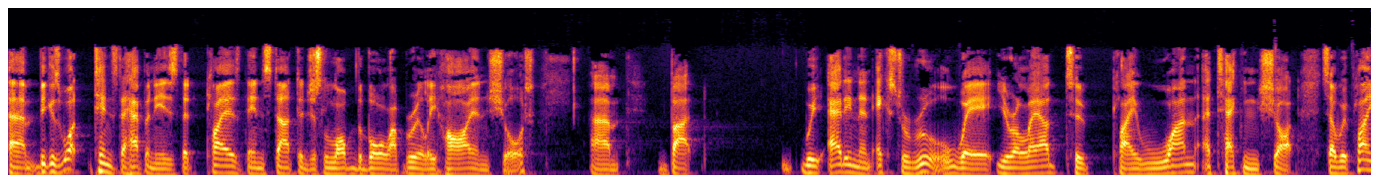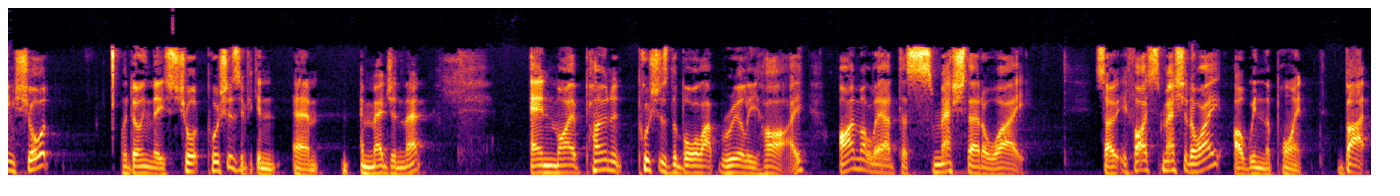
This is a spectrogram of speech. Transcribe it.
um, because what tends to happen is that players then start to just lob the ball up really high and short, um, but we add in an extra rule where you're allowed to play one attacking shot. So we're playing short. We're doing these short pushes, if you can um, imagine that. And my opponent pushes the ball up really high. I'm allowed to smash that away. So if I smash it away, I win the point. But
